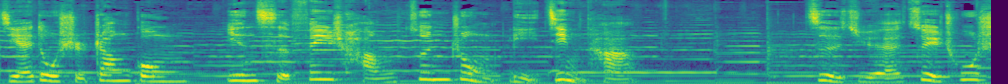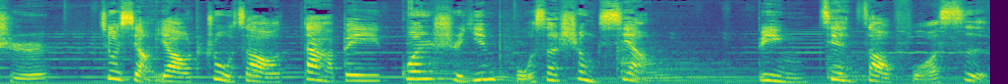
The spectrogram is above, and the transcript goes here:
节度使张公因此非常尊重礼敬他。自觉最初时就想要铸造大悲观世音菩萨圣像，并建造佛寺。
